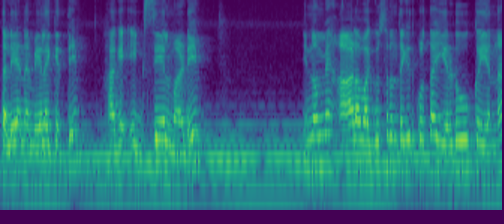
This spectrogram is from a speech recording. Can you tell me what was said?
ತಲೆಯನ್ನು ಮೇಲಕ್ಕೆತ್ತಿ ಹಾಗೆ ಎಕ್ಸೇಲ್ ಮಾಡಿ. ಇನ್ನೊಮ್ಮೆ ಆಳವಾಗಿ ಉಸಿರನ್ನು ತೆಗೆದುಕೊಳ್ತಾ ಎರಡೂ ಕೈಯನ್ನು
